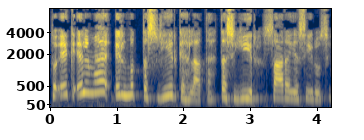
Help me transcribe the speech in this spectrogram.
تو ایک علم ہے، علم تصویر کہلاتا ہے، تصویر، سارا یسیر سے۔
